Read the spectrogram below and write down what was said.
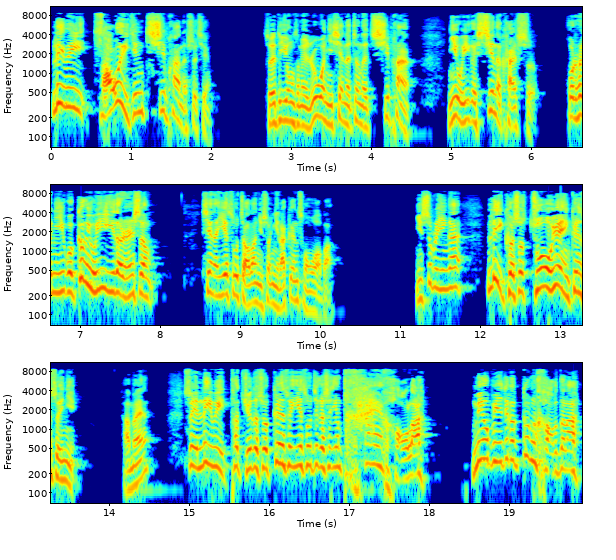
利未早已经期盼的事情？所以弟兄姊妹，如果你现在正在期盼你有一个新的开始，或者说你有个更有意义的人生，现在耶稣找到你说：“你来跟从我吧。”你是不是应该立刻说：“主，我愿意跟随你。”阿门。所以利位他觉得说跟随耶稣这个事情太好了，没有比这个更好的了。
